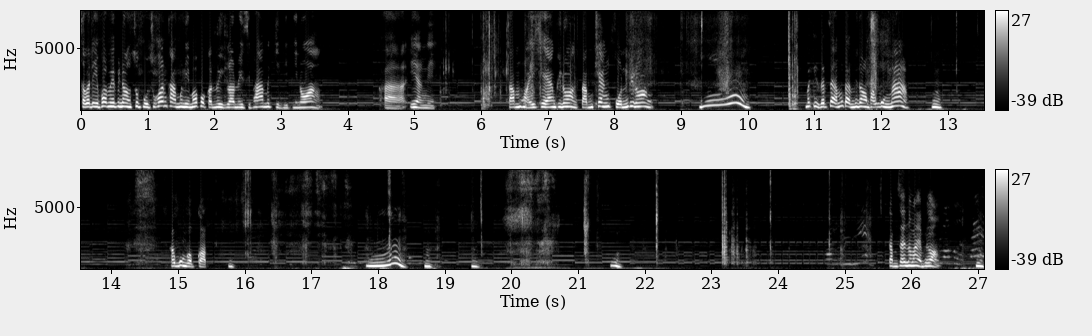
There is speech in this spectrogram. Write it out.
สวัสดีพ่อแม่พี่น้องสุภูสุขคนค่ะมื้อนี้มาพบกันอีกแล้วในสิบห้าไม่กี่ดีพี่น้อง อ่าเอียงนี่ตำหอยแครงพี่น้องตำแข้งฝนพี่น้อง อืม มากินแซ่บๆเหมือนกันพี่น้องผักบุ้งหน้าผักบุ้งกรอบๆอืมอืมอืมอืมตำเส้นทำไมพี่น้องอืม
